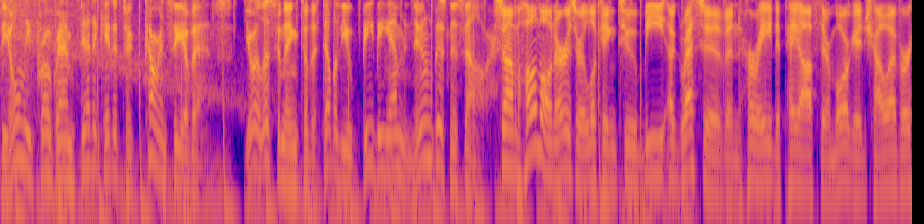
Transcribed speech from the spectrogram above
The only program dedicated to currency events. You're listening to the WBBM Noon Business Hour. Some homeowners are looking to be aggressive and hurry to pay off their mortgage. However,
